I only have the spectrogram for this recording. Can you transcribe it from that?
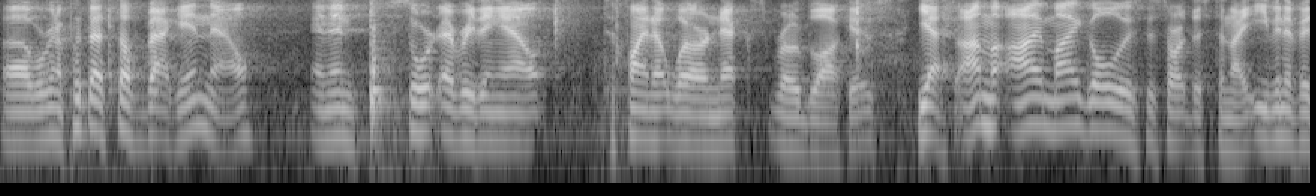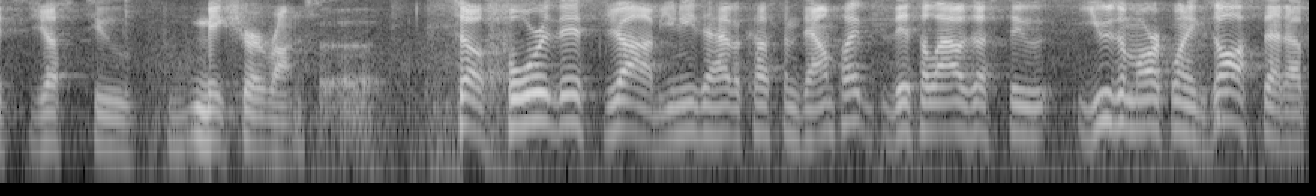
Uh, we're gonna put that stuff back in now and then sort everything out to find out what our next roadblock is. Yes, I'm, I, my goal is to start this tonight, even if it's just to make sure it runs. So for this job, you need to have a custom downpipe. This allows us to use a Mark 1 exhaust setup,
